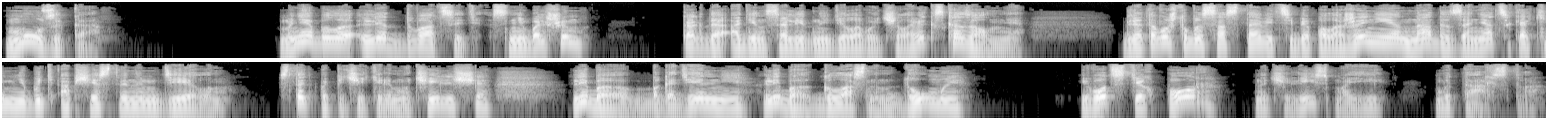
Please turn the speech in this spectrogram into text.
Музыка. Мне было лет двадцать с небольшим, когда один солидный деловой человек сказал мне, для того, чтобы составить себе положение, надо заняться каким-нибудь общественным делом, стать попечителем училища, либо богадельни, либо гласным думы. И вот с тех пор начались мои мытарства.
